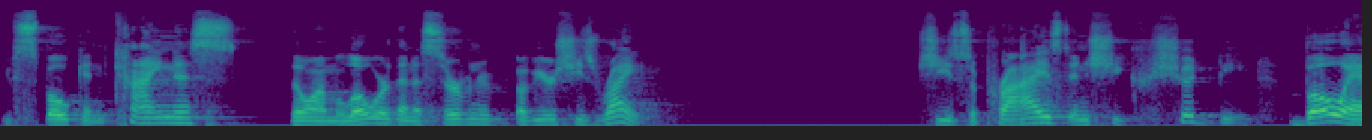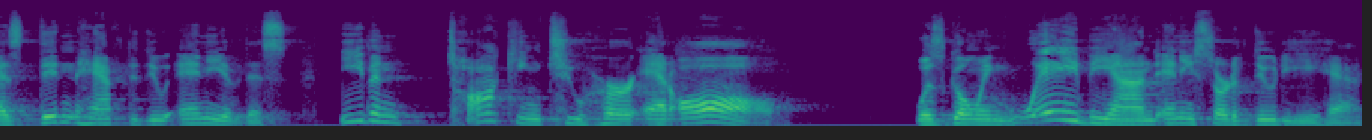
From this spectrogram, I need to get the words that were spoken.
You've spoken kindness. Though I'm lower than a servant of yours, she's right. She's surprised, and she should be. Boaz didn't have to do any of this. Even talking to her at all was going way beyond any sort of duty he had.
